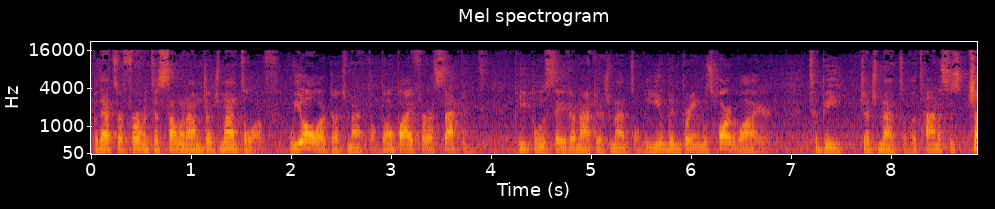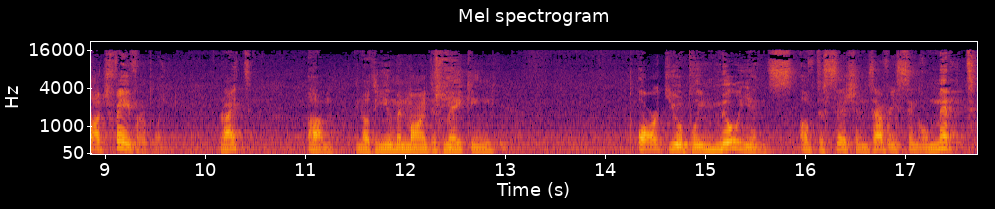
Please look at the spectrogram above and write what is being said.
but that's referring to someone I'm judgmental of. We all are judgmental. Don't buy for a second people who say they're not judgmental. The human brain was hardwired to be judgmental. The Tana says judge favorably, right? Um, you know, the human mind is making arguably millions of decisions every single minute.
